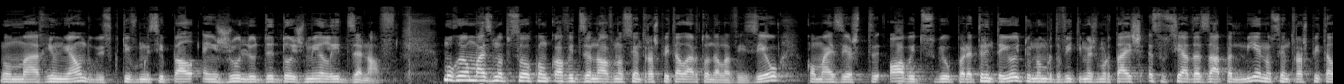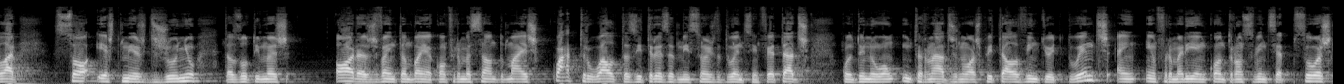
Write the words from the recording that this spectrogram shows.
numa reunião do Executivo Municipal em julho de 2019. Morreu mais uma pessoa com Covid-19 no centro hospitalar Tondela Viseu. Com mais este óbito subiu para 38 o número de vítimas mortais associadas à pandemia no centro hospitalar só este mês de junho. Das últimas horas vem também a confirmação de mais quatro altas e três admissões de doentes infectados. Continuam internados no hospital 28 doentes. Em enfermaria encontram-se 27 pessoas.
